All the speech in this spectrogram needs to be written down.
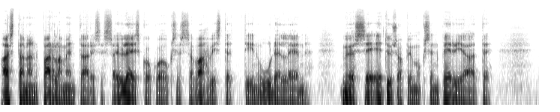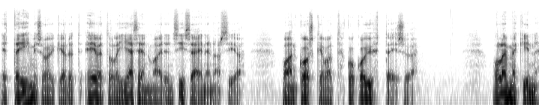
Astanan parlamentaarisessa yleiskokouksessa vahvistettiin uudelleen myös se etysopimuksen periaate, että ihmisoikeudet eivät ole jäsenmaiden sisäinen asia, vaan koskevat koko yhteisöä. Olemmekin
